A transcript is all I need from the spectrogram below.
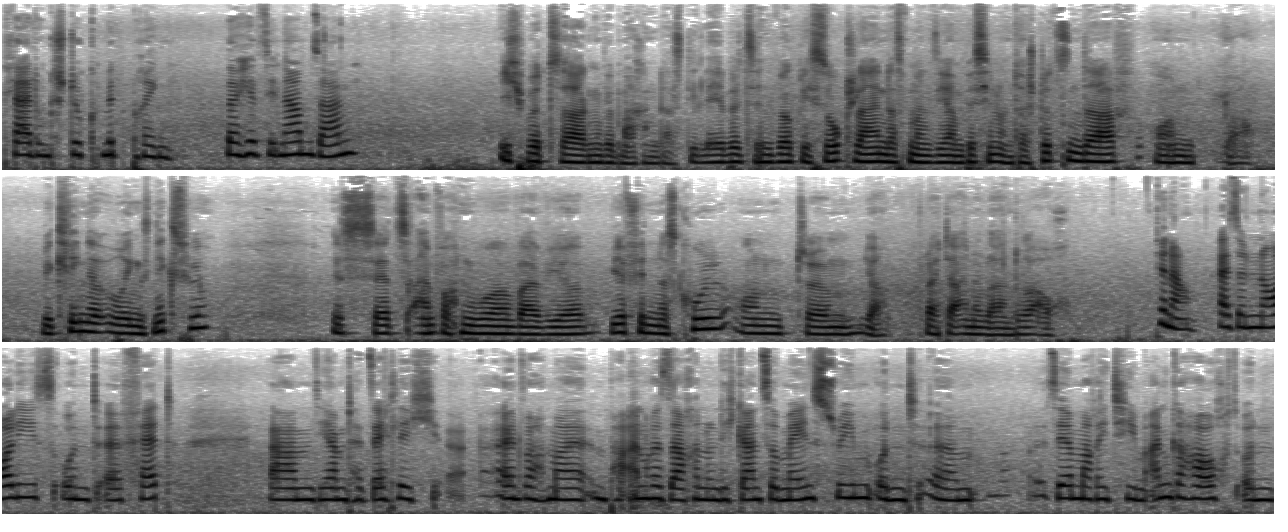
Kleidungsstück mitbringen. Soll ich jetzt die Namen sagen? Ich würde sagen, wir machen das. Die Labels sind wirklich so klein, dass man sie ein bisschen unterstützen darf. Und ja, wir kriegen da übrigens nichts für. Ist jetzt einfach nur, weil wir, wir finden das cool und ähm, ja, vielleicht der eine oder andere auch. Genau, also Norlis und äh, Fett, ähm, die haben tatsächlich einfach mal ein paar andere Sachen und nicht ganz so Mainstream und ähm, sehr maritim angehaucht. Und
